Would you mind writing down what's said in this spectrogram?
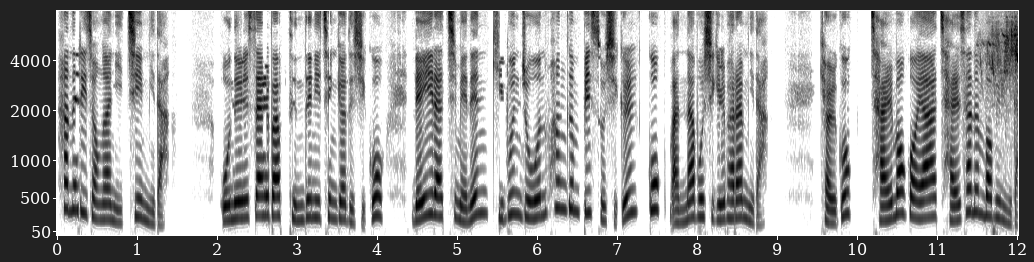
하늘이 정한 이치입니다. 오늘 쌀밥 든든히 챙겨 드시고 내일 아침에는 기분 좋은 황금빛 소식을 꼭 만나보시길 바랍니다. 결국 잘 먹어야 잘 사는 법입니다.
